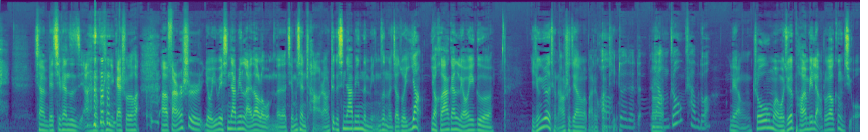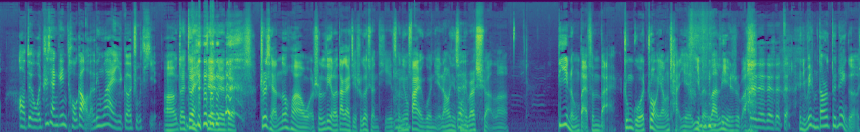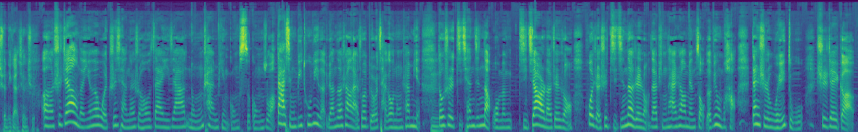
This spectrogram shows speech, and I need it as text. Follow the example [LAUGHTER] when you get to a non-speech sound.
千万别欺骗自己啊，那不是你该说的话 [LAUGHS] 啊、反而是有一位新嘉宾来到了我们的节目现场，然后这个新嘉宾的名字呢叫做样，要和阿甘聊一个已经约了挺长时间了吧这个话题嗯，，对对对，嗯两周差不多。两周嘛，我觉得好像比两周要更久。哦，对，我之前给你投稿了另外一个主题，啊，对对对对对，之前的话我是列了大概几十个选题，曾经发给过你，然后你从里边选了低能百分百中国壮阳产业一本万利 [LAUGHS] 是吧？对对对对对。哎你为什么当时对那个选题感兴趣？呃，是这样的，因为我之前的时候在一家农产品公司工作，大型 B to B 的，原则上来说，比如采购农产品嗯，都是几千斤的，我们几件儿的这种，或者是几斤的这种，在平台上面走的并不好，但是唯独是这个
